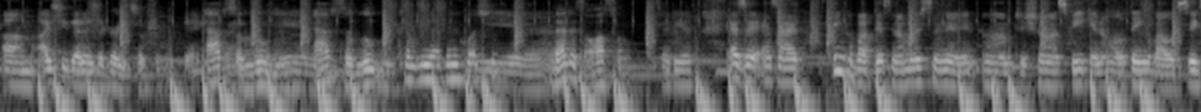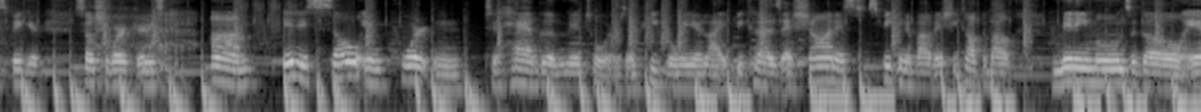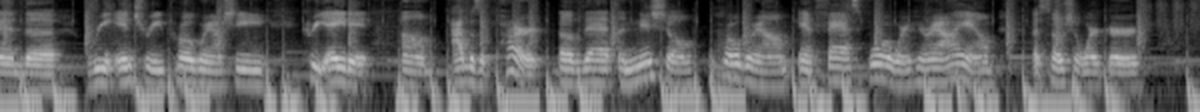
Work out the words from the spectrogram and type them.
um, I see that as a great social work day. Absolutely. Yeah. Absolutely. Can we have any questions? Yeah. That is awesome. That is. As I, as I think about this, and I'm listening um, to Sean speak and the whole thing about six figure social workers, um, it is so important to have good mentors and people in your life because, as Sean is speaking about, and she talked about many moons ago, and the reentry program she created. Um, I was a part of that initial program, and fast forward, here I am, a social worker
